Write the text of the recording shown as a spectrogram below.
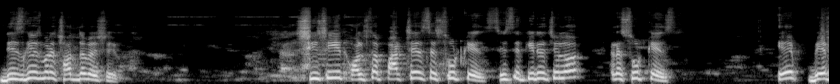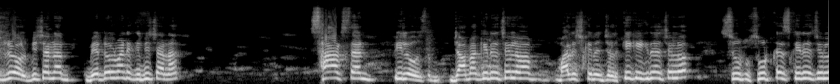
ডিসগিউজ মানে ছদ্মবেশে। Shishir also purchase a suitcase Shishir কিনেছিল একটা সুটকেস এ বেডরোল, বিছানা, বেডরোল মানে কি? বিছানা। শার্টস অ্যান্ড পিলোস জামা কিনেছিল বা বালিশ কিনেছিল? কী কি কিনেছিল? সুটকেস কিনেছিল।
